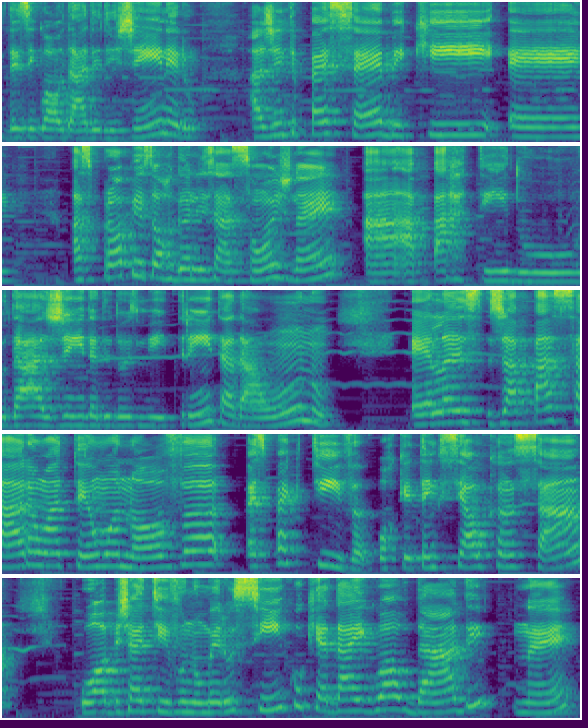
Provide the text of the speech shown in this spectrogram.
desigualdade de gênero, a gente percebe que é, as próprias organizações, né, a, a partir do, da agenda de 2030 da ONU, elas já passaram a ter uma nova perspectiva, porque tem que se alcançar o objetivo número 5, que é da igualdade né,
